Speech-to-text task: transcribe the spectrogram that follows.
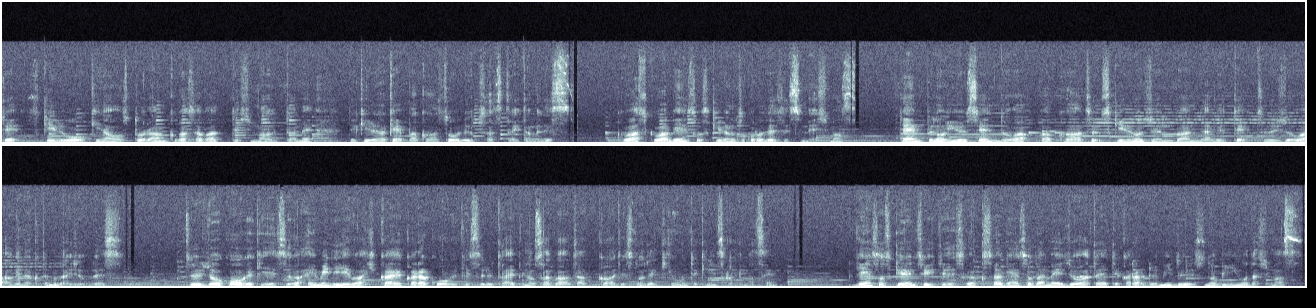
て、スキルを置き直すとランクが下がってしまうため、できるだけ爆発をループさせたいためです。詳しくは元素スキルのところで説明します。添付の優先度は爆発スキルの順番で上げて通常は上げなくても大丈夫です。通常攻撃ですが、エミリーは控えから攻撃するタイプのサブアタッカーですので基本的に使いません。元素スキルについてですが、草元素ダメージを与えてからルミドゥースの瓶を出します。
